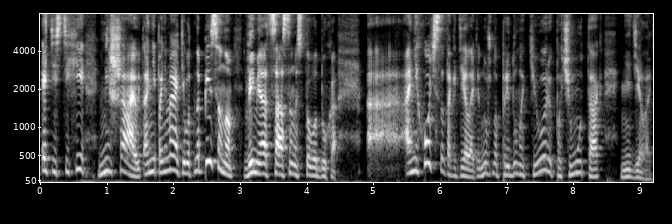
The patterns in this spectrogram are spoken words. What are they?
эти стихи мешают. Они, понимаете, вот написано в имя Отца, Сына, Святого Духа. А, а не хочется так делать, и нужно придумать теорию, почему так не делать.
